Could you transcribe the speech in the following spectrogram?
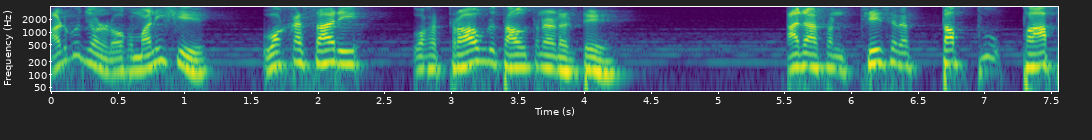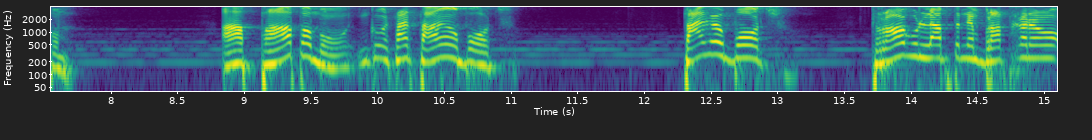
అడుగు చూడండి ఒక మనిషి ఒకసారి ఒక త్రాగుడు తాగుతున్నాడంటే అది అతను చేసిన తప్పు పాపం. ఆ పాపము ఇంకొకసారి తాగకపోవచ్చు. తాగకపోవచ్చు. త్రాగుడు లేకపోతే నేను బ్రతకను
